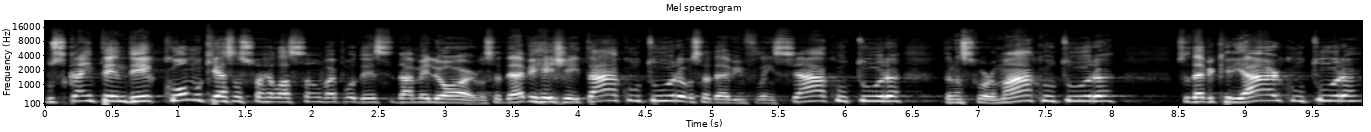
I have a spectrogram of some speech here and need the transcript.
buscar entender como que essa sua relação vai poder se dar melhor. Você deve rejeitar a cultura, você deve influenciar a cultura, transformar a cultura, você deve criar cultura,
